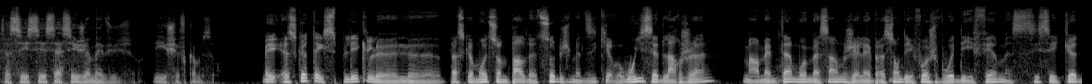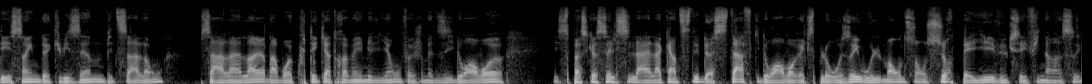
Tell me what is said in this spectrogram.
Ça s'est jamais vu, ça, des chiffres comme ça. Mais est-ce que tu expliques le, Parce que moi, tu me parles de ça, puis je me dis que oui, c'est de l'argent, mais en même temps, moi, me semble, j'ai l'impression des fois, je vois des films, si c'est que des scènes de cuisine puis de salon, puis ça a l'air d'avoir coûté 80 millions. Fait que je me dis, il doit avoir. C'est parce que c'est la, quantité de staff qui doit avoir explosé ou le monde sont surpayés vu que c'est financé.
